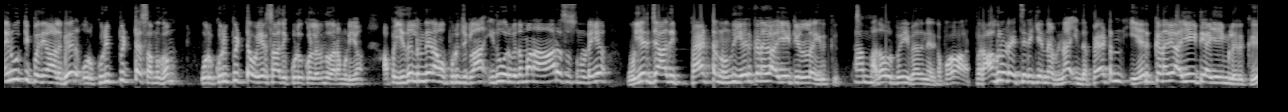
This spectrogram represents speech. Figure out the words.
ஐநூத்தி பதினாலு பேர் ஒரு குறிப்பிட்ட சமூகம் ஒரு குறிப்பிட்ட உயர் சாதி குழுக்குள்ள இருந்து வர முடியும்? அப்ப இதுல இருந்தே நாம புரிஞ்சுக்கலாம். இது ஒரு விதமான ஆர்எஸ்எஸ் உயர் ஜாதி பேட்டர்ன் வந்து ஏற்கனவே ஐஐடில இருக்கு. அதான் ஒரு பெரிய வேதனை இருக்கு. அப்போ இப்ப ராகுலோட எச்சரிக்கை என்ன அப்படின்னா இந்த பேட்டர்ன் ஏற்கனவே ஐஐடி ஐஐஎம்ல இருக்கு.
